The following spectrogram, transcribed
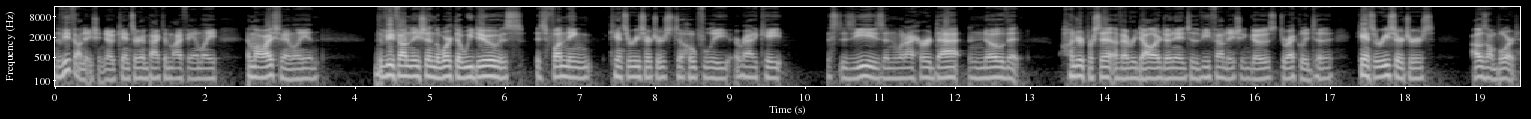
the V Foundation. You know, cancer impacted my family and my wife's family. And the V Foundation, the work that we do is is funding cancer researchers to hopefully eradicate this disease. And when I heard that and know that 100% of every dollar donated to the V Foundation goes directly to cancer researchers, I was on board.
